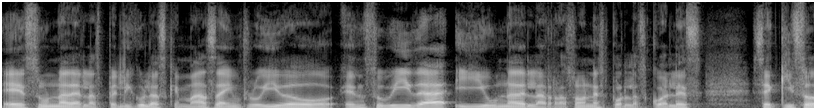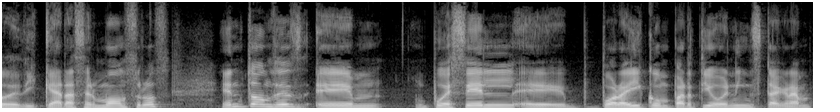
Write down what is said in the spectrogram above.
Es una de las películas que más ha influido en su vida y una de las razones por las cuales se quiso dedicar a hacer monstruos. Entonces, em, pues él eh, por ahí compartió en Instagram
